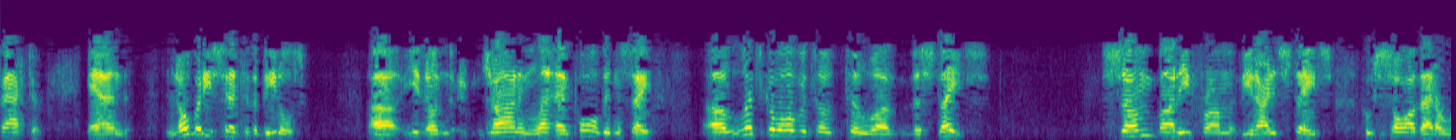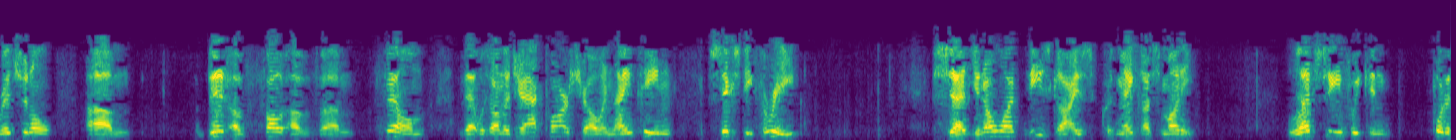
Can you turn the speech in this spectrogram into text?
factor, and nobody said to the Beatles, uh, you know, John and, Le- and Paul didn't say, uh, "Let's go over to to uh, the states." Somebody from the United States who saw that original um, bit of fo- of um, film that was on the Jack Paar show in 1963 said, "You know what? These guys could make us money. Let's see if we can put a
